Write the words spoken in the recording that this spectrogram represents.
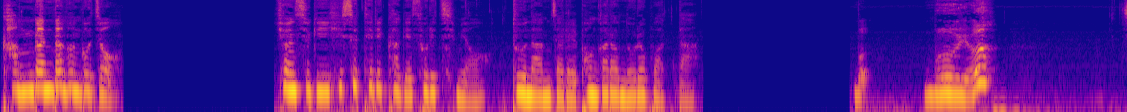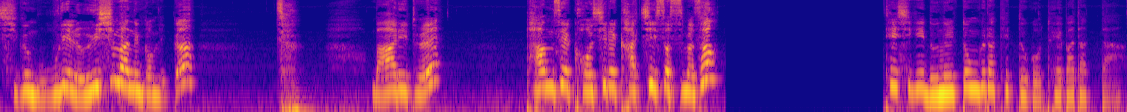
강간당한 거죠. 현숙이 히스테릭하게 소리치며 두 남자를 번갈아 노려보았다. 뭐, 뭐야? 지금 우리를 의심하는 겁니까? 참, 말이 돼? 밤새 거실에 같이 있었으면서? 태식이 눈을 동그랗게 뜨고 되받았다.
